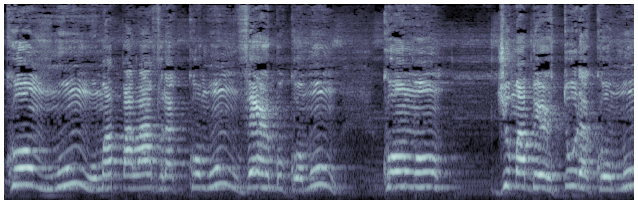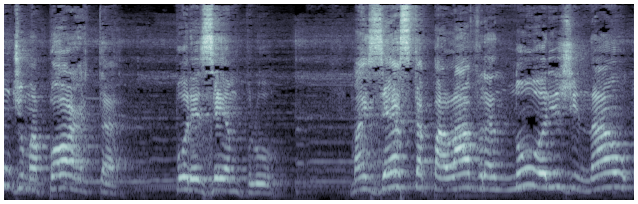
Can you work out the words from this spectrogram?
comum, uma palavra comum, um verbo comum, como de uma abertura comum de uma porta, por exemplo. Mas esta palavra no original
